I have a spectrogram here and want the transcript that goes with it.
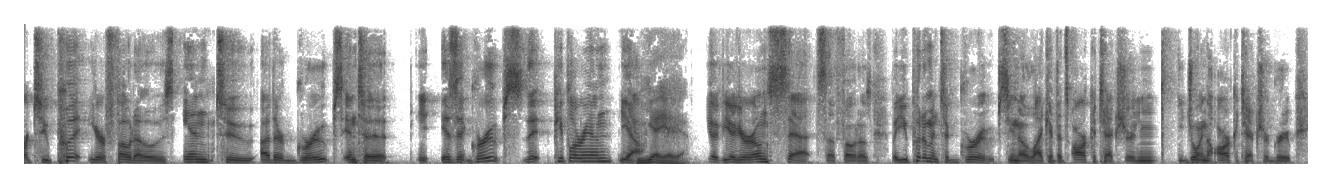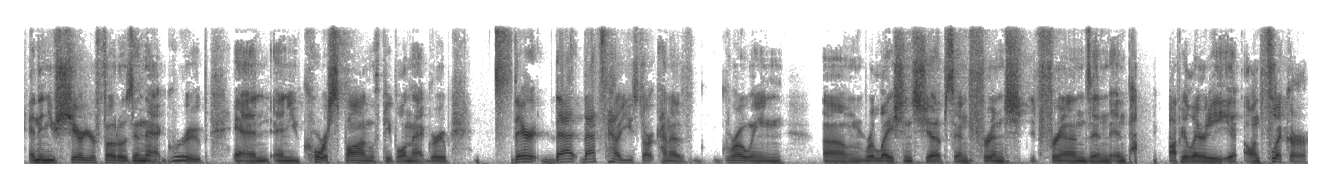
are to put your photos into other groups, into is it groups that people are in? Yeah. Yeah, yeah, yeah. You have, your own sets of photos, but you put them into groups. You know, like if it's architecture, and you join the architecture group, and then you share your photos in that group, and and you correspond with people in that group. There, that that's how you start kind of growing um, relationships and friends, friends and, and popularity on Flickr.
